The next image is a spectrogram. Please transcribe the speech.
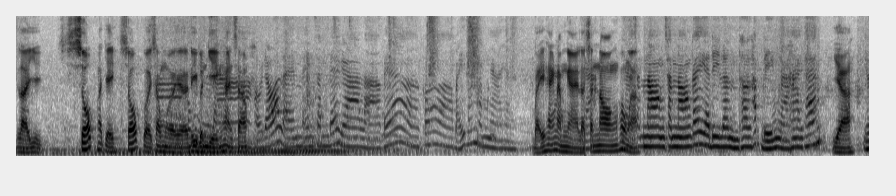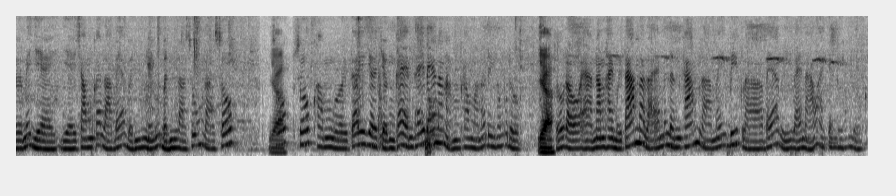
là gì? sốt hả chị? Sốt rồi xong rồi À, đi bệnh viện hay sao? hồi đó là em em sanh bé ra là bé có 7 tháng 5 ngày à 7 tháng 5 ngày là Dạ. sanh non phải không Dạ, ạ? sanh non sanh non. Cái đi lên thơ hấp điện là hai tháng. Dạ. Rồi mới về về xong cái là bé bệnh những bệnh là xuống là sốt. Dạ. Sốt sốt không rồi tới giờ chừng cái em thấy bé nó nằm không mà nó đi không có được. Dạ. Chỗ đầu à năm 2018 đó là em mới lên khám là mới biết là bé bị bại não hai chân đi không được.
